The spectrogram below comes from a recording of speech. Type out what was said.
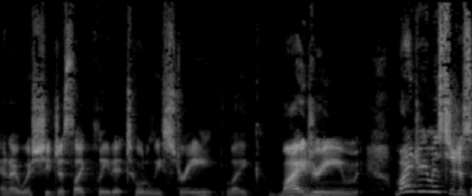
And I wish she just like played it totally straight. Like my dream, my dream is to just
